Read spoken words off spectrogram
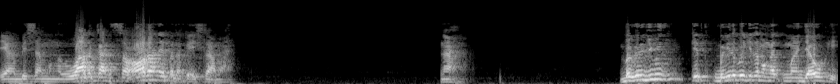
yang bisa mengeluarkan seorang daripada keislaman. Nah, begitu juga begitu pun kita menjauhi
